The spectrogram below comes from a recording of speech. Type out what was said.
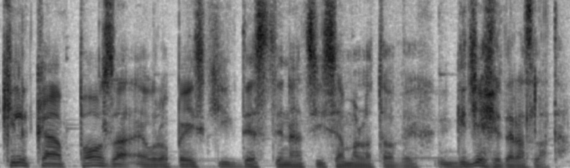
kilka pozaeuropejskich destynacji samolotowych. Gdzie się teraz lata?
